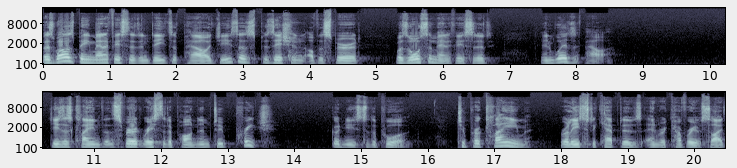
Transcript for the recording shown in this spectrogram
But as well as being manifested in deeds of power, Jesus' possession of the Spirit was also manifested in words of power. Jesus claimed that the Spirit rested upon him to preach good news to the poor, to proclaim release to captives and recovery of sight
